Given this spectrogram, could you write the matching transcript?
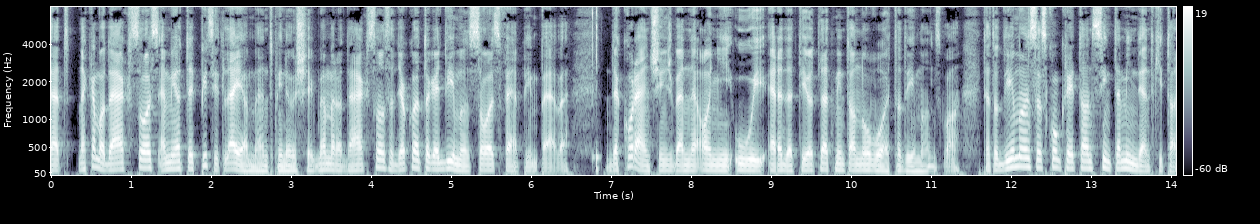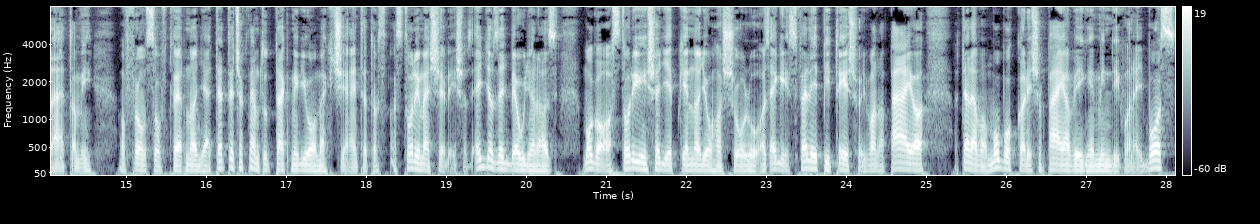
Tehát nekem a Dark Souls emiatt egy picit lejjebb ment minőségben, mert a Dark Souls az gyakorlatilag egy Demon's Souls felpimpelve. De korán sincs benne annyi új eredeti ötlet, mint annó volt a Demons-ban. Tehát a Demons az konkrétan szinte mindent kitalált, ami a From Software nagyját tette, csak nem tudták még jól megcsinálni. Tehát a, a sztori mesélés az egy az egybe ugyanaz, maga a sztori is egyébként nagyon hasonló, az egész felépítés, hogy van a pálya, tele van mobokkal, és a pálya végén mindig van egy boss,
